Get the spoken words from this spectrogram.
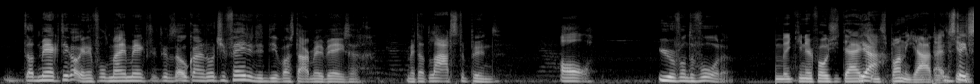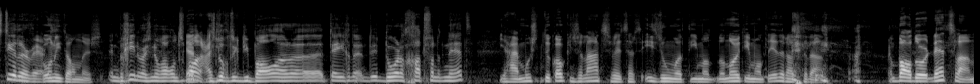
Dat merkte ik ook. En volgens mij merkte ik het ook aan Roger Federer. Die was daarmee bezig. Met dat laatste punt. Al uur van tevoren. een beetje nervositeit Ja. en spanning. Ja, dat- En dat- steeds stiller dat werd. kon niet anders. In het begin was hij nogal ontspannen. Ja. Hij sloeg natuurlijk die bal eh, tegen de- door het gat van het net. Ja, hij moest natuurlijk ook in zijn laatste wedstrijd iets doen wat iemand, nog nooit iemand eerder had gedaan. Een bal door het net slaan.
